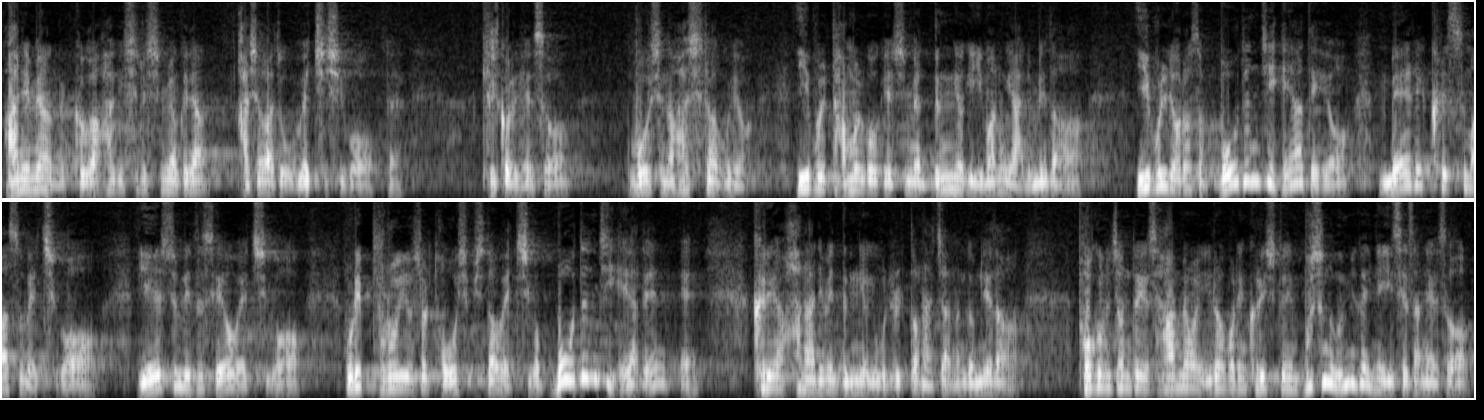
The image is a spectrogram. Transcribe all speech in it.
아니면 그거 하기 싫으시면 그냥 가셔가지고 외치시고 네. 길거리에서 무엇이나 하시라고요. 입을 다물고 계시면 능력이 임하는 게 아닙니다. 입을 열어서 뭐든지 해야 돼요. 메리 크리스마스 외치고, 예수 믿으세요 외치고, 우리 불우이웃을 도우십시다 외치고, 뭐든지 해야 돼. 예. 그래야 하나님의 능력이 우리를 떠나지 않는 겁니다. 복음 전도의 사명을 잃어버린 그리스도인이 무슨 의미가 있냐, 이 세상에서.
